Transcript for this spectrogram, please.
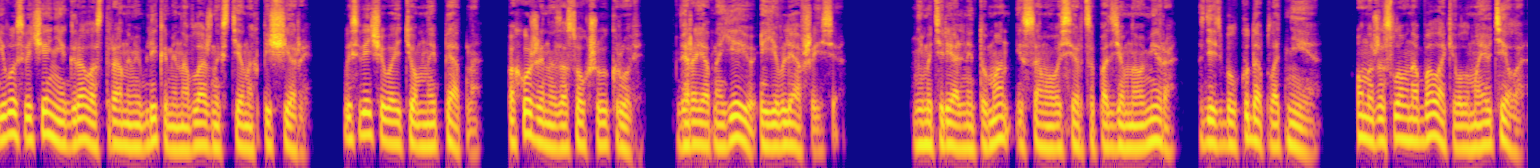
Его свечение играло странными бликами на влажных стенах пещеры, высвечивая темные пятна, похожие на засохшую кровь, вероятно, ею и являвшиеся. Нематериальный туман из самого сердца подземного мира здесь был куда плотнее. Он уже словно обволакивал мое тело.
